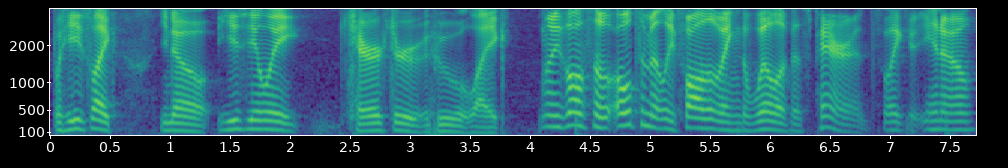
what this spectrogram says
But he's like, you know, he's the only character who like And he's also ultimately following the will of his parents, like you know,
